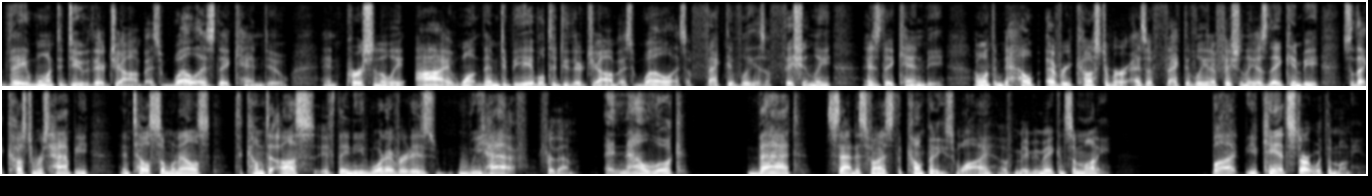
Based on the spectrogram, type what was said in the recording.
they want to do their job as well as they can do. And personally, I want them to be able to do their job as well, as effectively, as efficiently as they can be. I want them to help every customer as effectively and efficiently as they can be so that customer's happy and tell someone else to come to us if they need whatever it is we have for them. And now look, that satisfies the company's why of maybe making some money. But you can't start with the money.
